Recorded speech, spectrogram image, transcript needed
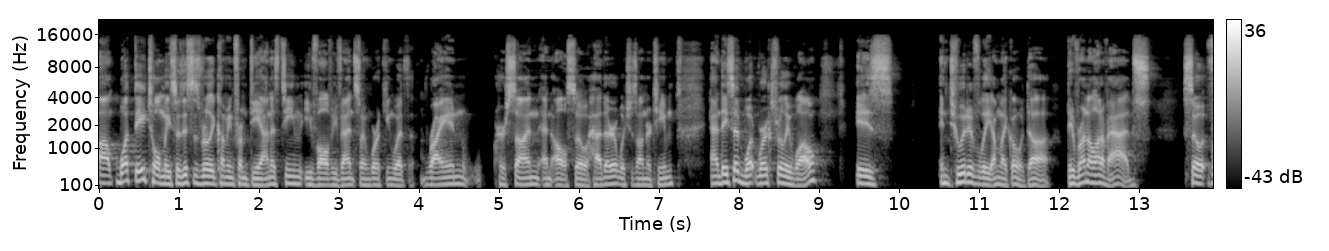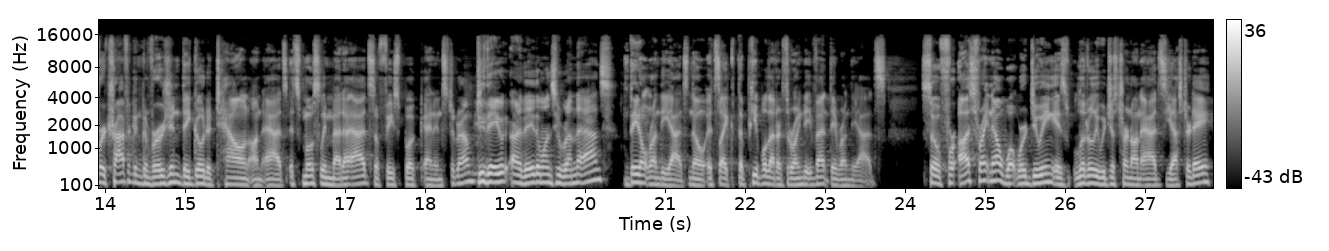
uh, what they told me so this is really coming from deanna's team evolve events so i'm working with ryan her son and also heather which is on their team. And they said what works really well is intuitively i'm like oh duh. They run a lot of ads so for traffic and conversion, they go to town on ads. It's mostly meta ads, so Facebook and Instagram. Do they are they the ones who run the ads? They don't run the ads. No, it's like the people that are throwing the event, they run the ads. So for us right now, what we're doing is literally we just turned on ads yesterday,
